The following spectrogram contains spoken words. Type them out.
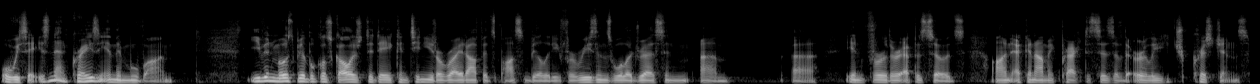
or we say, Isn't that crazy? and then move on. Even most biblical scholars today continue to write off its possibility for reasons we'll address in um, uh, in further episodes on economic practices of the early Christians.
